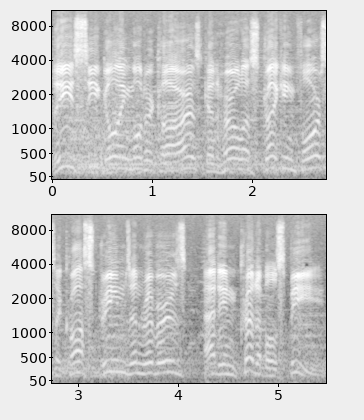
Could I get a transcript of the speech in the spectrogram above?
these seagoing motor cars can hurl a striking force across streams and rivers at incredible speed.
